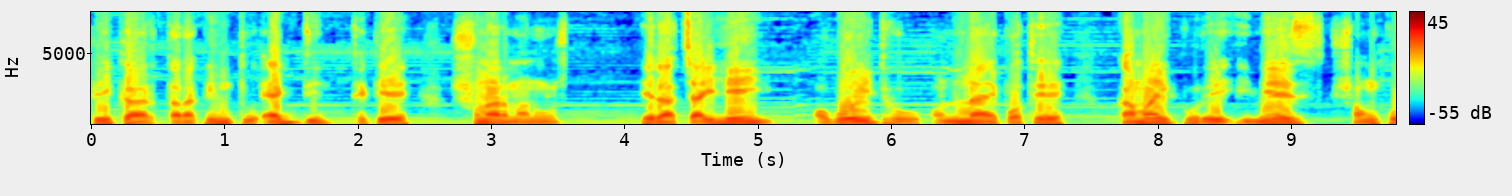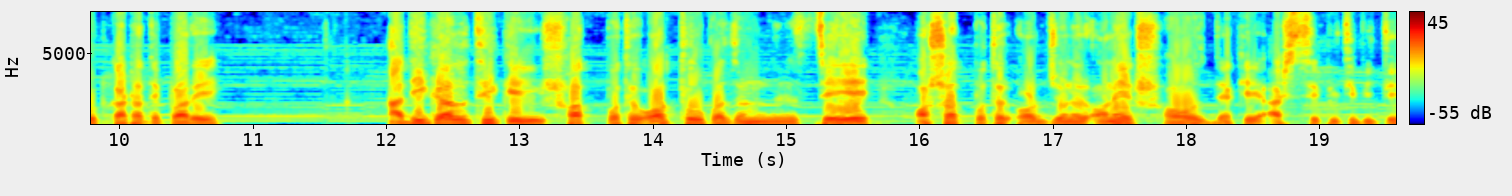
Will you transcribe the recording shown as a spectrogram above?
বেকার তারা কিন্তু একদিন থেকে সোনার মানুষ। এরা চাইলেই অবৈধ অন্যায় পথে কামাই করে ইমেজ সংকট কাটাতে পারে। আদিকাল থেকেই সৎ পথে অর্থ উপার্জনের চেয়ে অসৎ পথের অর্জনের অনেক সহজ দেখে আসছে পৃথিবীতে।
